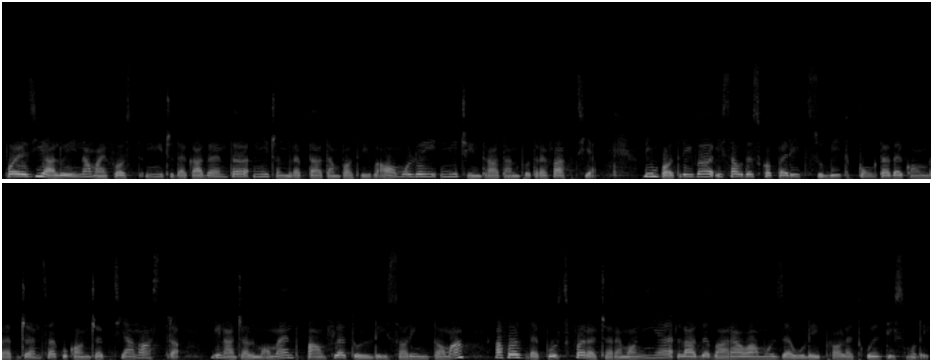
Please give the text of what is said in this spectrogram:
poezia lui n-a mai fost nici decadentă, nici îndreptată împotriva omului, nici intrată în putrefacție. Din potrivă, i s-au descoperit subit puncte de convergență cu concepția noastră. Din acel moment, pamfletul lui Sorin Toma a fost depus fără ceremonie la debaraua Muzeului Prolet Cultismului.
